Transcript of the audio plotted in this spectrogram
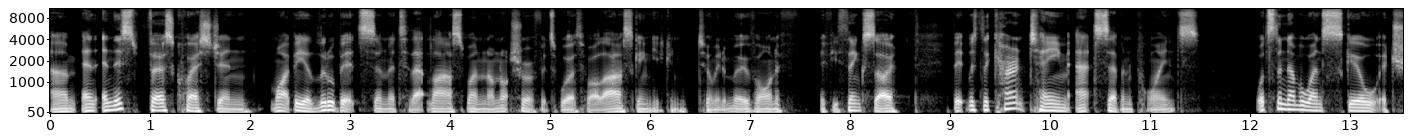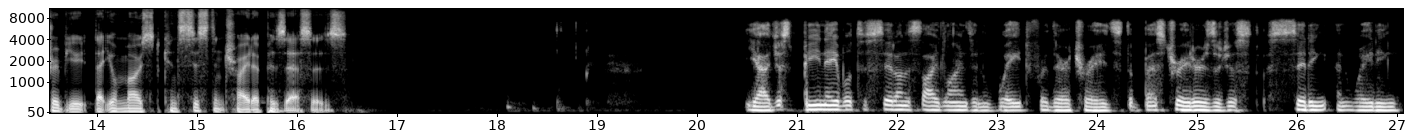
Um, and, and this first question might be a little bit similar to that last one. I'm not sure if it's worthwhile asking. You can tell me to move on if, if you think so. But with the current team at seven points, what's the number one skill attribute that your most consistent trader possesses? Yeah, just being able to sit on the sidelines and wait for their trades. The best traders are just sitting and waiting,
